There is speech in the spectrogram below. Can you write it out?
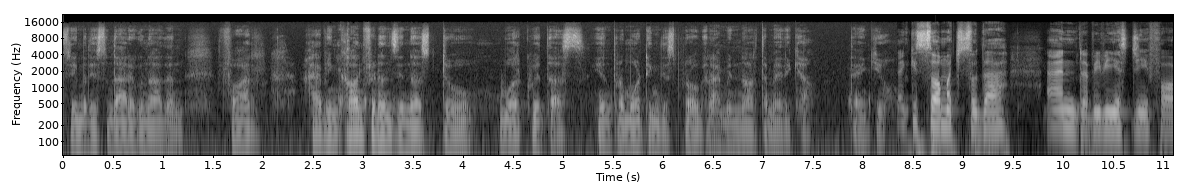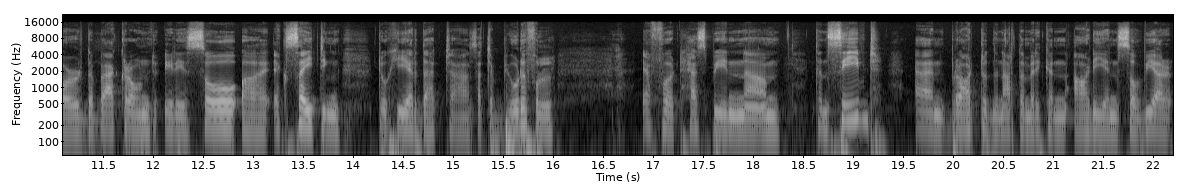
Srimati Sudha Raghunathan for having confidence in us to work with us in promoting this program in North America. Thank you. Thank you so much, Sudha and VVSG for the background. It is so uh, exciting to hear that uh, such a beautiful effort has been um, conceived and brought to the North American audience. So we are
